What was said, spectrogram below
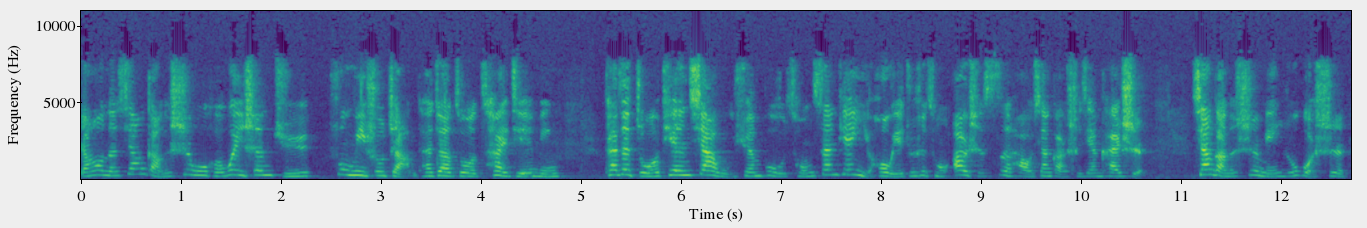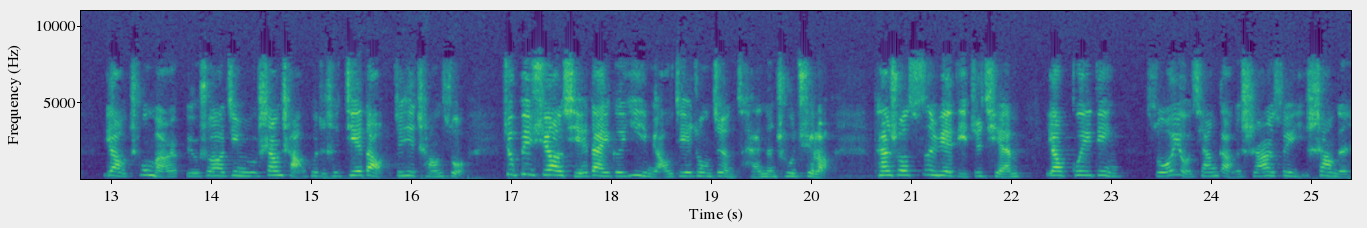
然后呢，香港的事务和卫生局副秘书长，他叫做蔡杰明，他在昨天下午宣布，从三天以后，也就是从二十四号香港时间开始，香港的市民如果是要出门，比如说要进入商场或者是街道这些场所，就必须要携带一个疫苗接种证才能出去了。他说四月底之前要规定。所有香港的十二岁以上的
